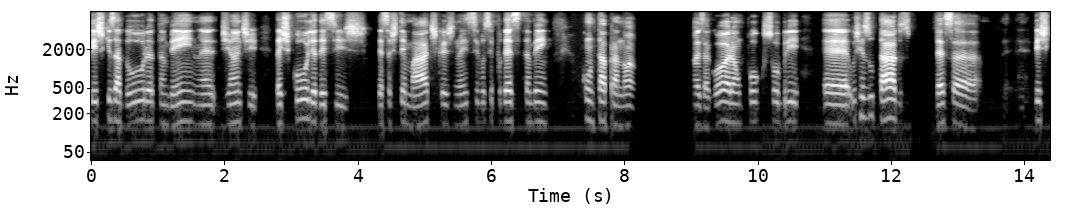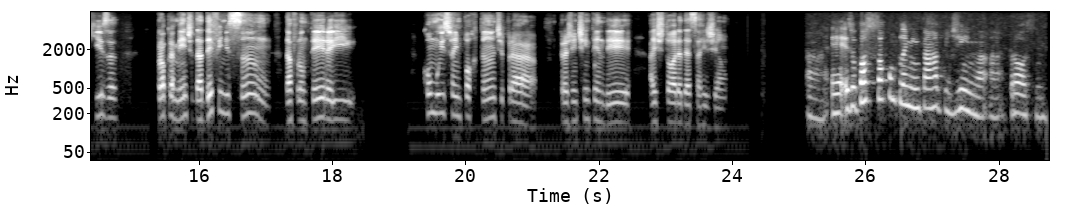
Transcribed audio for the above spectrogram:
pesquisadora também, né, diante da escolha desses, dessas temáticas, né? E se você pudesse também contar para nós, nós agora um pouco sobre é, os resultados dessa eh, pesquisa propriamente da definição da fronteira e como isso é importante para a gente entender a história dessa região. Ah, é, eu posso só complementar rapidinho a, a próxima,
